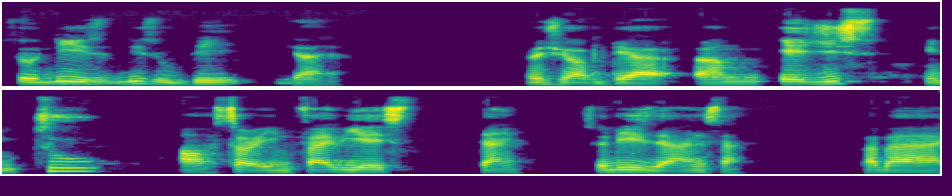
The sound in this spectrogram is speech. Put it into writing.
So this, this will be the ratio of their um, ages in two, oh, sorry, in five years time. So this is the answer. Bye bye.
